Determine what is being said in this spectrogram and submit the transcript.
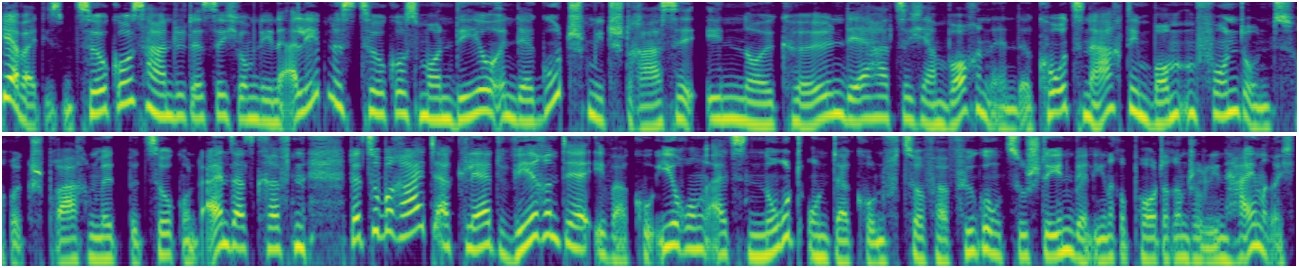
Ja, bei diesem Zirkus handelt es sich um den Erlebniszirkus Mondeo in der Gutschmiedstraße in Neukölln. Der hat sich am Wochenende kurz nach dem Bombenfund und Rücksprachen mit Bezirk und Einsatzkräften dazu bereit erklärt, während der Evakuierung als Notunterkunft zur Verfügung zu stehen. Berlin-Reporterin Jolien Heinrich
